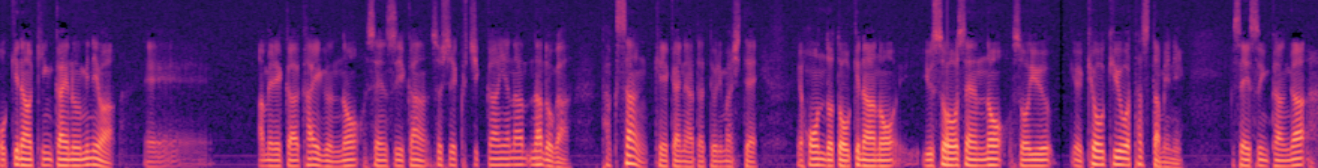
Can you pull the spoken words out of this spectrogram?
沖縄近海の海には、えー、アメリカ海軍の潜水艦そして駆逐艦やなどがたくさん警戒に当たっておりまして本土と沖縄の輸送船のそういう供給を断つために潜水艦が、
